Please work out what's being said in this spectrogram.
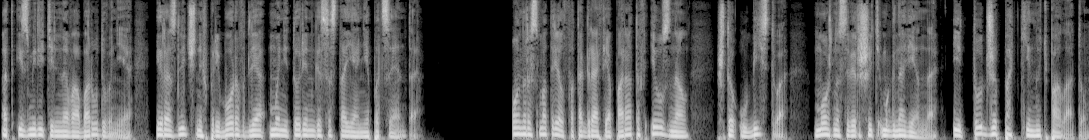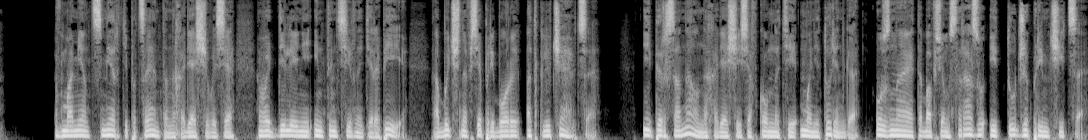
от измерительного оборудования и различных приборов для мониторинга состояния пациента. Он рассмотрел фотографии аппаратов и узнал, что убийство можно совершить мгновенно и тут же покинуть палату. В момент смерти пациента, находящегося в отделении интенсивной терапии, обычно все приборы отключаются – и персонал, находящийся в комнате мониторинга, узнает обо всем сразу и тут же примчится.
